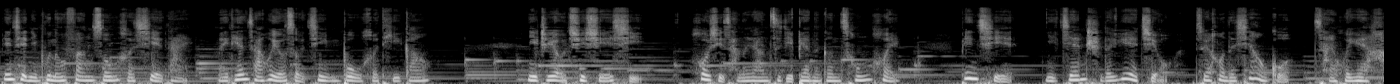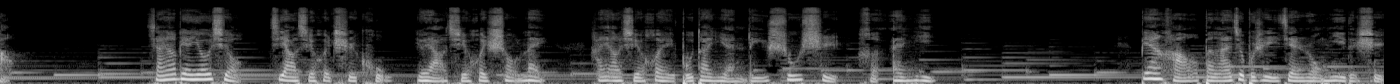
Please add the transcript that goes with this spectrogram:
并且你不能放松和懈怠。每天才会有所进步和提高。你只有去学习，或许才能让自己变得更聪慧，并且你坚持的越久，最后的效果才会越好。想要变优秀，既要学会吃苦，又要学会受累，还要学会不断远离舒适和安逸。变好本来就不是一件容易的事，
